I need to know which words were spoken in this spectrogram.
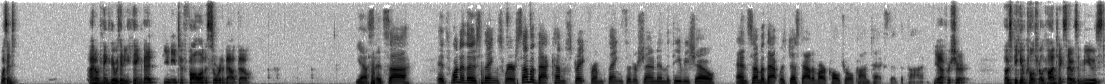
wasn't. I don't think there was anything that you need to fall on a sword about, though. Yes, it's uh it's one of those things where some of that comes straight from things that are shown in the TV show and some of that was just out of our cultural context at the time. Yeah, for sure. Oh, speaking of cultural context, I was amused.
